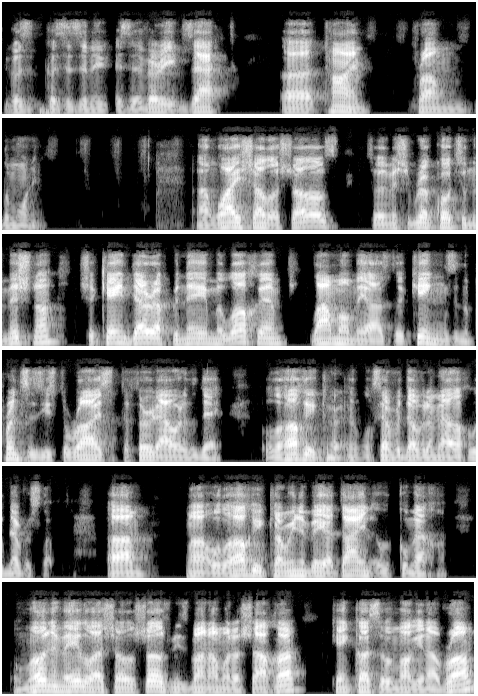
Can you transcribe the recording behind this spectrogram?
because because it's, in a, it's a very exact uh, time from the morning. Uh, why shalosh shalos? So the Mishnah quotes in the Mishnah, Shekain derech b'nei melochem lamo meaz. The kings and the princes used to rise at the third hour of the day. Except for David Amelech, who never slept. Um, ilkumecha. Umonim elu ashal shosh mizman amar hashachar ken kasav Magen Avram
